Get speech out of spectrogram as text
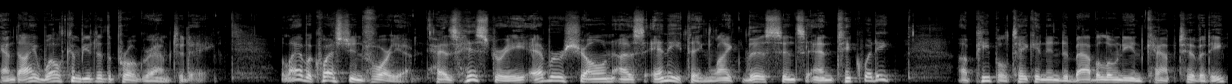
and I welcome you to the program today. Well, I have a question for you. Has history ever shown us anything like this since antiquity? A people taken into Babylonian captivity,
